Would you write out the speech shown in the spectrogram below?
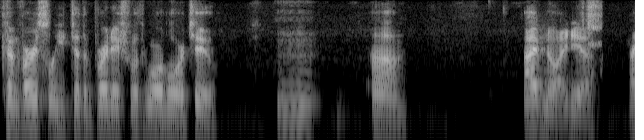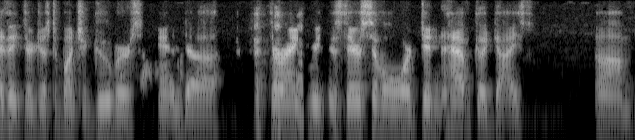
conversely to the British with World War II. hmm Um, I have no idea. I think they're just a bunch of goobers, and uh, they're angry because their Civil War didn't have good guys, um,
